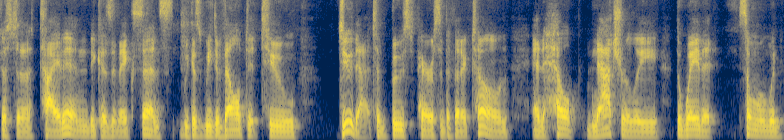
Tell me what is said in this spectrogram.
just to tie it in because it makes sense because we developed it to do that, to boost parasympathetic tone and help naturally the way that someone would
